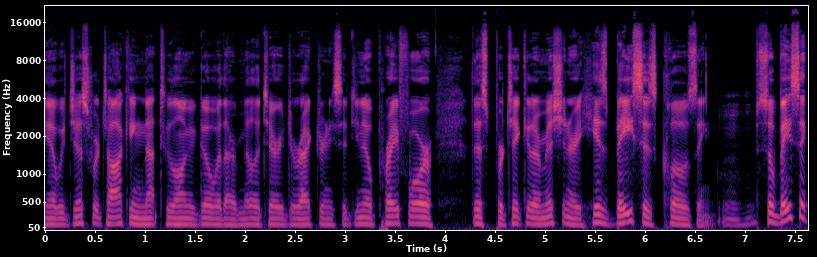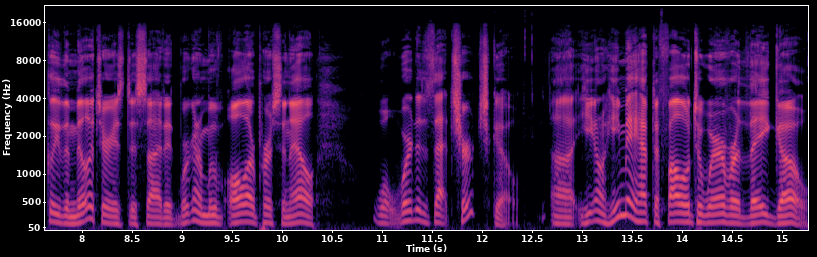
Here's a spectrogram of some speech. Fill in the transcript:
You know, we just were talking not too long ago with our military director, and he said, you know, pray for this particular missionary. His base is closing. Mm-hmm. So basically, the military has decided we're going to move all our personnel. Well, where does that church go? Uh, you know, he may have to follow to wherever they go.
